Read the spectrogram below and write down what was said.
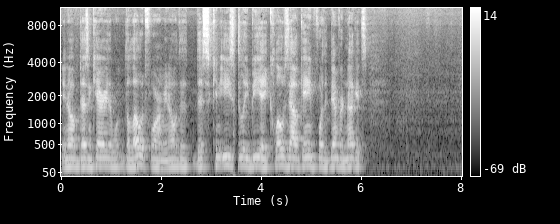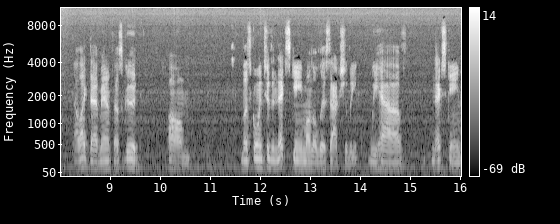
you know, doesn't carry the, the load for him. You know, the, this can easily be a closeout game for the Denver Nuggets. I like that, man. That's good. Um, let's go into the next game on the list. Actually, we have next game,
